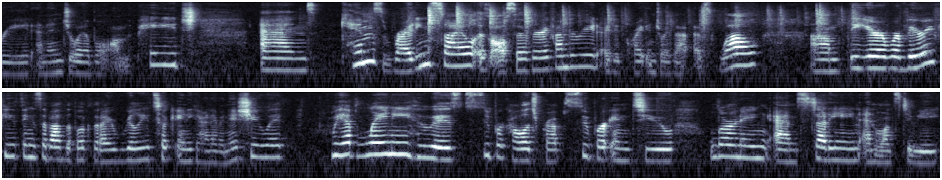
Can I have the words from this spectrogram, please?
read and enjoyable on the page. And Kim's writing style is also very fun to read. I did quite enjoy that as well. Um, there were very few things about the book that I really took any kind of an issue with. We have Lainey who is super college prep, super into learning and studying and wants to be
